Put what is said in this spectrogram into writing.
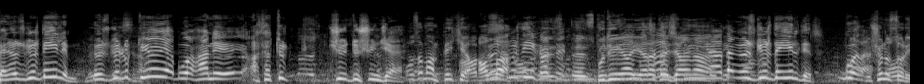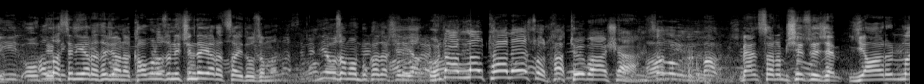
Ben özgür değilim. Özgürlük diyor ya bu hani Atatürkçü düşünce. O zaman peki Allah Özgür değil kardeşim. bu dünya yaratacağına dünyada özgür değildir. Bu kadar. şunu sorayım. Allah seni yaratacağına kavanozun içinde yaratsaydı o zaman. Niye o zaman bu kadar şey yaptı? Onu Allahu Teala'ya sor. Ha tövbe aşağı. Bak ben sana bir şey söyleyeceğim. Yarınla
